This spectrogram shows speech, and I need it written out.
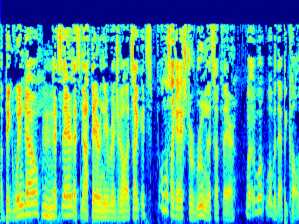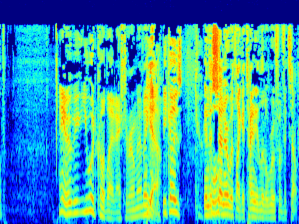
a big window that's there that's not there in the original. It's like it's almost like an extra room that's up there. What what, what would that be called? Yeah, it would be- you would call that an extra room. Like, Yeah. Because in the well, center with like a tiny little roof of itself.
